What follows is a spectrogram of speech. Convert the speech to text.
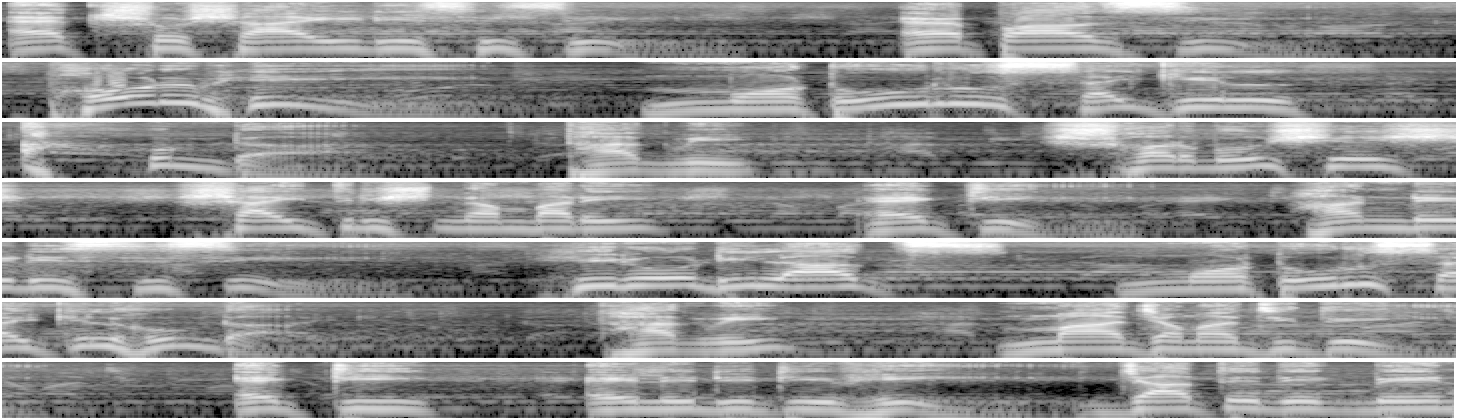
একশো ষাট CC Apache four V, motorcycle, Honda. থাকবি সর্বশেষ সাঁত্রিশ নাম্বারে একটি hundred CC Hero deluxe motorcycle Honda. থাকবে মাঝামাঝিতে একটি এলইডি টিভি, যাতে দেখবেন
